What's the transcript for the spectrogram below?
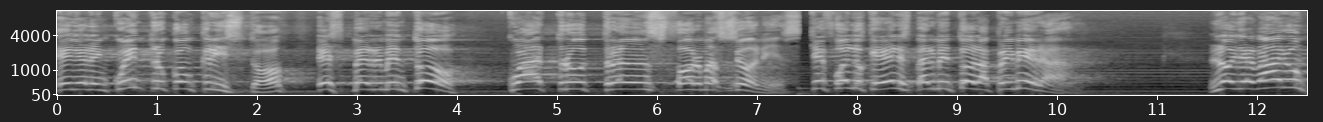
en el encuentro con Cristo experimentó cuatro transformaciones. ¿Qué fue lo que él experimentó? La primera, lo llevaron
